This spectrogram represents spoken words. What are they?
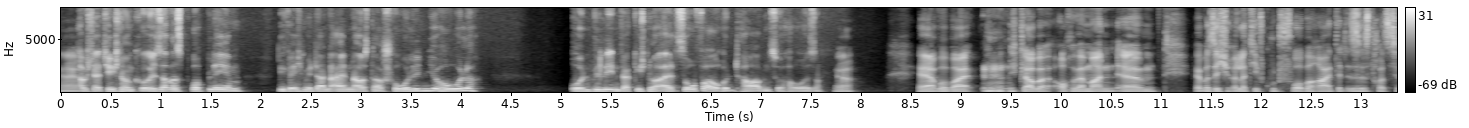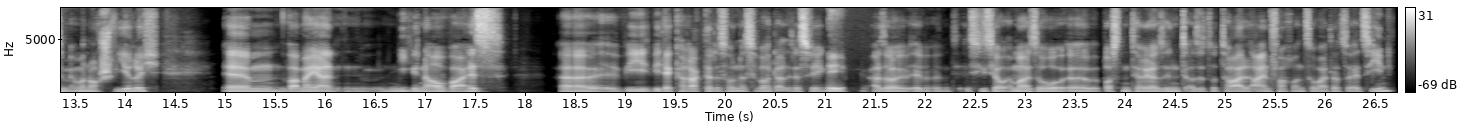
ja, ja. habe ich natürlich noch ein größeres Problem, wie wenn ich mir dann einen aus einer Showlinie hole und will ihn wirklich nur als Sofahund haben zu Hause. Ja. Ja, wobei, ich glaube, auch wenn man, ähm, wenn man sich relativ gut vorbereitet, ist es trotzdem immer noch schwierig, ähm, weil man ja nie genau weiß, äh, wie, wie der Charakter des Hundes wird. Also deswegen, nee. also äh, es hieß ja auch immer so, äh, Boston Terrier sind also total einfach und so weiter zu erziehen.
